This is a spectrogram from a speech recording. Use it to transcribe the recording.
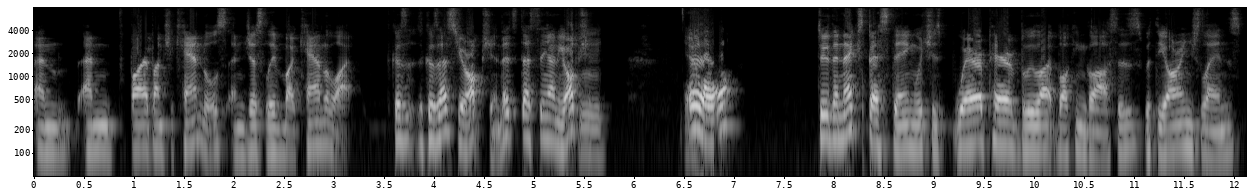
and and buy a bunch of candles and just live by candlelight because because that's your option. That's that's the only option. Mm. Yeah. Or do the next best thing, which is wear a pair of blue light blocking glasses with the orange lens,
